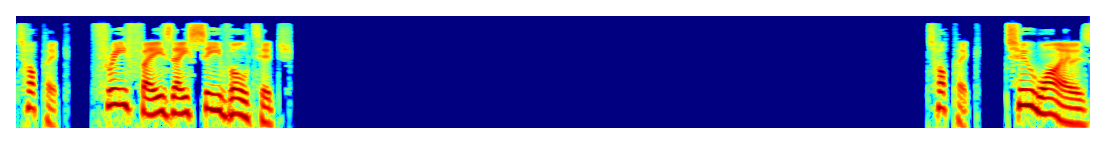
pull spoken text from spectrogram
Topic: Three-phase AC voltage. Topic: Two wires.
